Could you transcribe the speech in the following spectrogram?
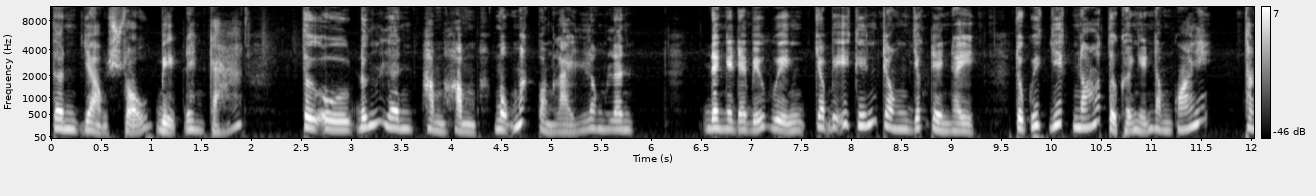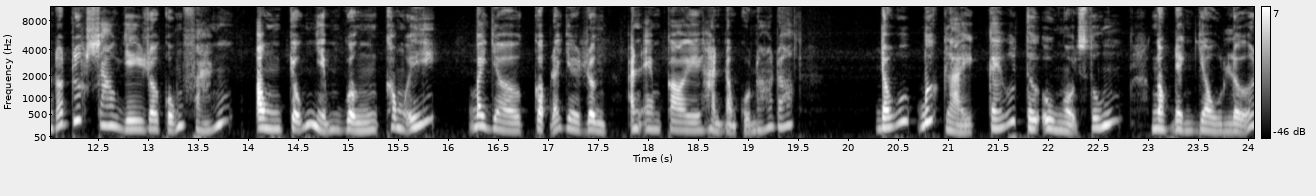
tên vào sổ bị đen cả. Tư U đứng lên hầm hầm, một mắt còn lại long lên. Đề nghị đại biểu huyện cho biết ý kiến trong vấn đề này. Tôi quyết giết nó từ khởi nghĩa năm ngoái. Thằng đó trước sau gì rồi cũng phản. Ông chủ nhiệm quận không ý. Bây giờ cọp đã về rừng, anh em coi hành động của nó đó. Đấu bước lại kéo Tư U ngồi xuống, ngọn đèn dầu lửa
